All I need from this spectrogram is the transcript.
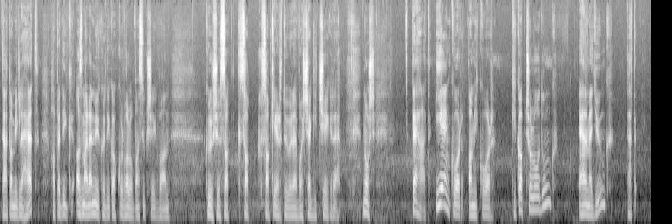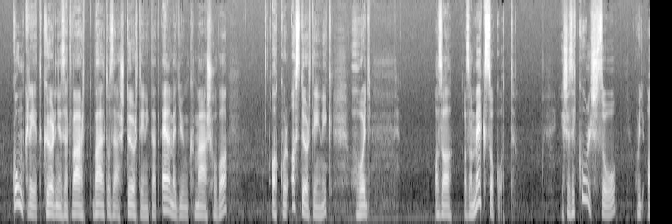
tehát amíg lehet, ha pedig az már nem működik, akkor valóban szükség van külső szak, szak, szakértőre vagy segítségre. Nos, tehát ilyenkor, amikor kikapcsolódunk, elmegyünk, tehát konkrét környezetváltozás történik, tehát elmegyünk máshova, akkor az történik, hogy az a, az a megszokott, és ez egy kulcs szó, hogy a,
